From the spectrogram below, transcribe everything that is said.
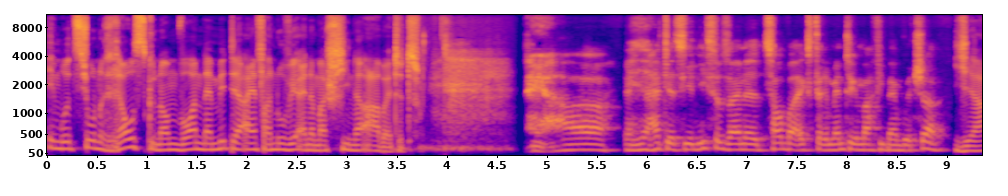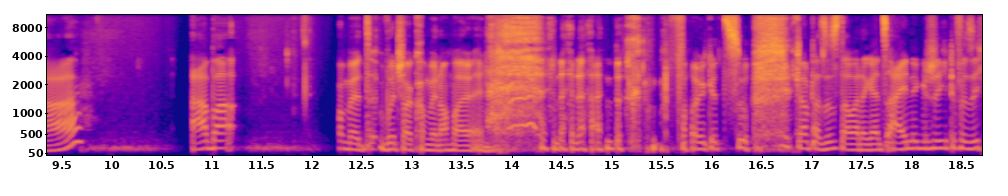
Emotion rausgenommen worden, damit er einfach nur wie eine Maschine arbeitet. Naja, er hat jetzt hier nicht so seine Zauberexperimente gemacht wie beim Witcher. Ja, aber Wir, Witcher kommen wir nochmal in, in einer anderen Folge zu. Ich glaube, das ist aber eine ganz eigene Geschichte für sich.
